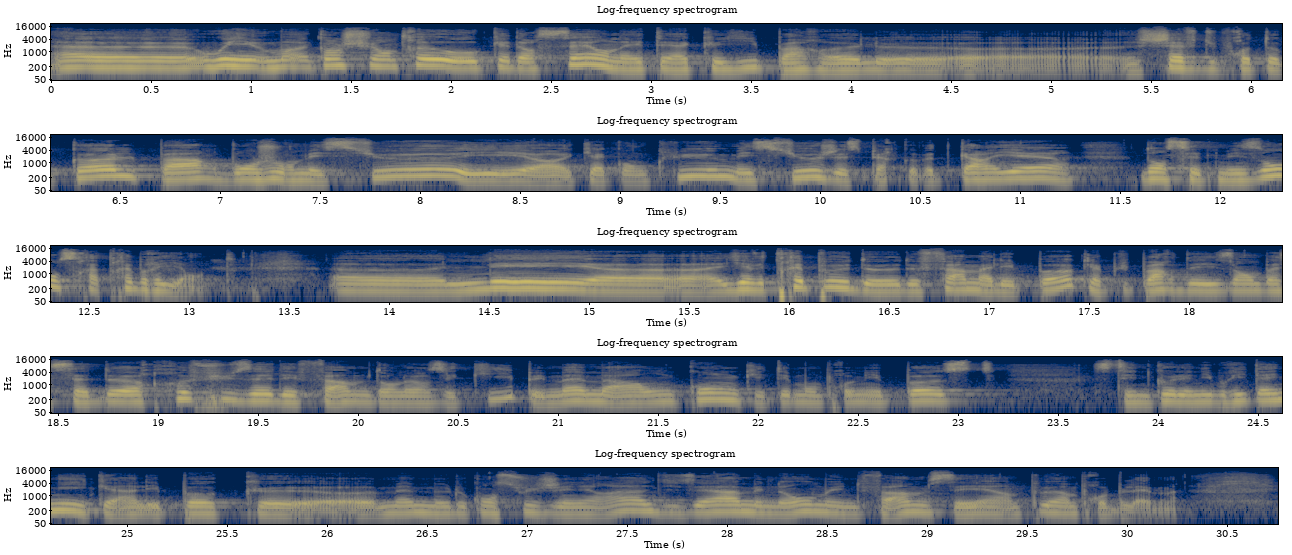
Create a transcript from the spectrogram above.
Euh, oui, moi, quand je suis entrée au Quai d'Orsay, on a été accueillis par euh, le euh, chef du protocole, par bonjour messieurs, et qui a conclu messieurs, j'espère que votre carrière dans cette maison sera très brillante. Les, il y avait très peu de femmes à l'époque. La plupart des ambassadeurs refusaient des femmes dans leurs équipes, et même à Hong Kong, qui était mon premier poste, c'était une colonie britannique hein, à l'époque. Euh, même le consul général disait ah mais non, mais une femme c'est un peu un problème.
